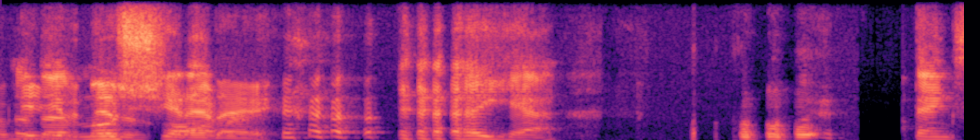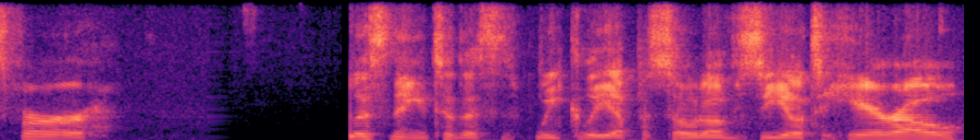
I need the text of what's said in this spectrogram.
I'll The- give the you the most shit ever. day. yeah. Thanks for listening to this weekly episode of Zeo to Hero,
